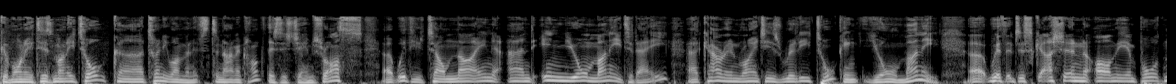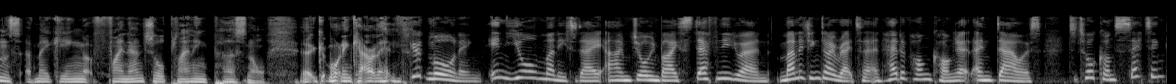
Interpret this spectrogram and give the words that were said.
Good morning. It is Money Talk. Uh, 21 minutes to 9 o'clock. This is James Ross uh, with you till 9. And in Your Money today, uh, Carolyn Wright is really talking your money uh, with a discussion on the importance of making financial planning personal. Uh, good morning, Carolyn. Good morning. In Your Money today, I'm joined by Steffanie Yuen, Managing Director and Head of Hong Kong at Endowus, to talk on setting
